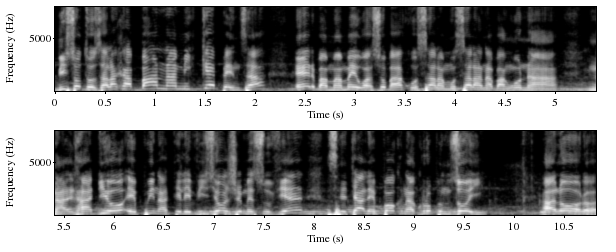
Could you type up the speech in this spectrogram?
biso tozalaka bana mike mpenza ere bamama ewaso baya kosala mosala na bango na, na radio epuis na télévision je me souviens c'était à l'époque na groupe nzoi alors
